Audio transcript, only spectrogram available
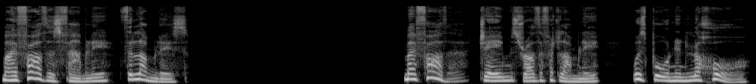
My father's family, the Lumleys. My father, James Rutherford Lumley, was born in Lahore.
